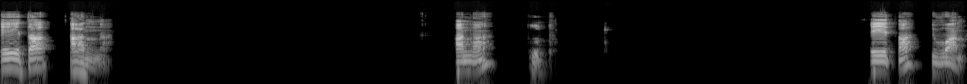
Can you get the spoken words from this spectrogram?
Eta Anna. Ana tut. Это Иван.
